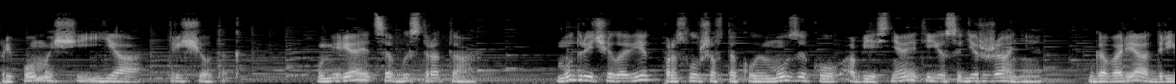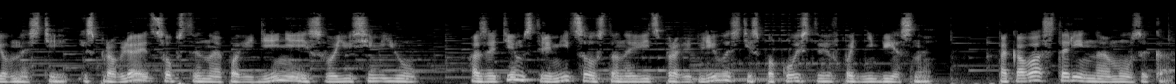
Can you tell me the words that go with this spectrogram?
при помощи я, трещоток умеряется быстрота. Мудрый человек, прослушав такую музыку, объясняет ее содержание, говоря о древности, исправляет собственное поведение и свою семью, а затем стремится установить справедливость и спокойствие в Поднебесной. Такова старинная музыка.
